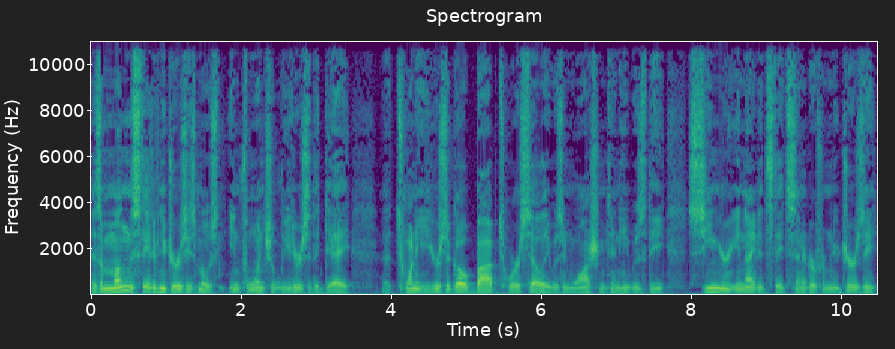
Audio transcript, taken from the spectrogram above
as among the state of New Jersey's most influential leaders of the day. Uh, 20 years ago, Bob Torricelli was in Washington. He was the senior United States Senator from New Jersey,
